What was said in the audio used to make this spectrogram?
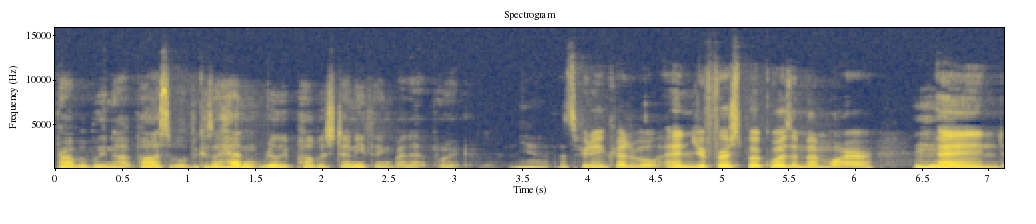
probably not possible because I hadn't really published anything by that point. Yeah, that's pretty incredible. And your first book was a memoir. Mm-hmm. And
